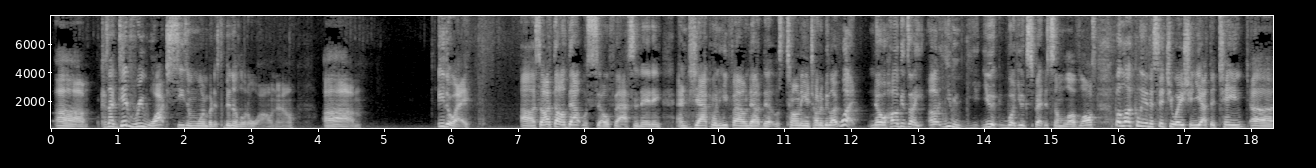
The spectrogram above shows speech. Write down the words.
because uh, I did rewatch season one, but it's been a little while now. Um, either way, uh, so I thought that was so fascinating. And Jack, when he found out that was Tony, and Tony be like, "What? No hug?" It's like, uh, you, you, what you expected some love loss, but luckily in a situation you have to change. Uh,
